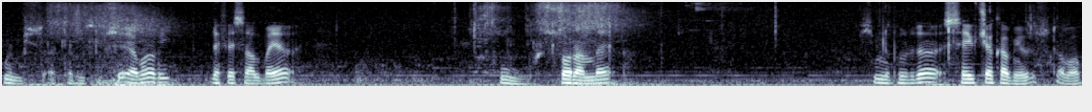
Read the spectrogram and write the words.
Fullmüş zaten bir şey ama bir nefes almaya Uu, son anda Şimdi burada save çakamıyoruz. Tamam.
